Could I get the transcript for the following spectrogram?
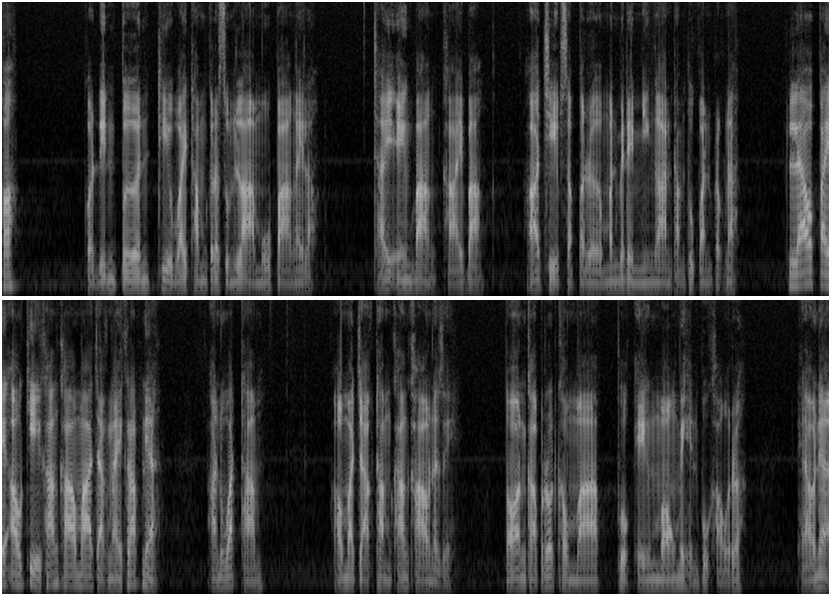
ฮะก็ดินปืนที่ไว้ทำกระสุนล่าหมูป่าไงล่ะ ใช้เองบ้างขายบ้าง อาชีพสับปเหร่อมันไม่ได้มีงานทำทุกวันหรอกนะ แล้วไปเอาขี้ค้างคาวมาจากไหนครับเนี่ย อนุวัตถาม เอามาจากถ้ำค้างคาวนะสิ ตอนขับรถเข้ามาพวกเองมองไม่เห็นภูเขาเหรอ แถวเนี้ย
